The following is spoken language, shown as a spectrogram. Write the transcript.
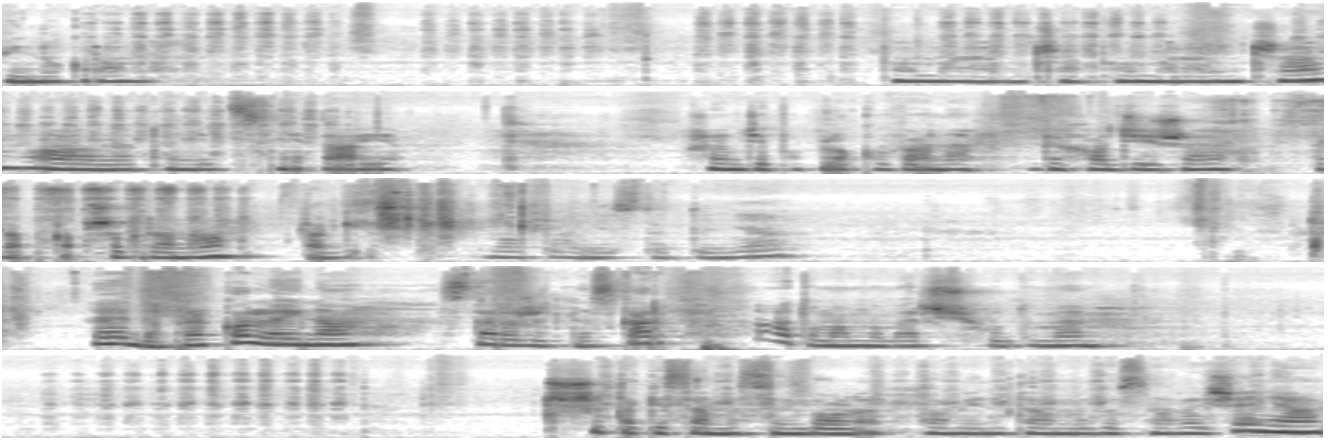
winogron. Pomarańcza, pomarańcza, ale to nic nie daje. Wszędzie poblokowane. Wychodzi, że strapka przegrana. Tak jest. No to niestety nie. E, dobra, kolejna. Starożytny skarb. A tu mam numer siódmy. Trzy takie same symbole pamiętamy do znalezienia.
